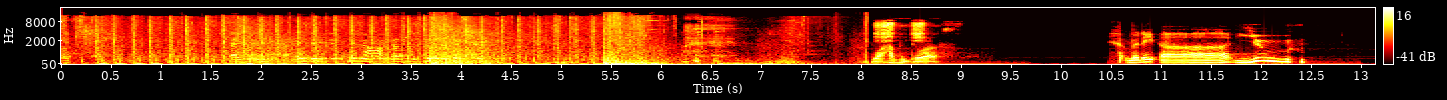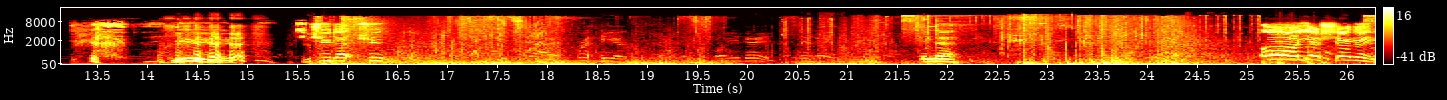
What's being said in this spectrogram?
it. Guys, move him, move him, move him, go kill, him. What happened to us? Ready? Uh, you. You shoot that shoot. Right here. What are you doing? In there. Oh yes, Shady.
